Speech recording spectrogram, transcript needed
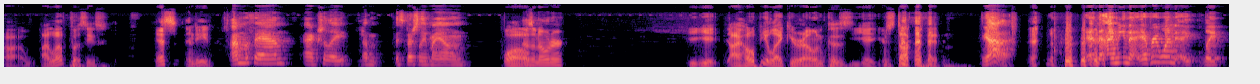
Uh, I love pussies. Yes, indeed. I'm a fan, actually, um, especially my own. Well, As an owner, y y- I hope you like your own because y- you're stuck with it. Yeah. and I mean, everyone, like,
